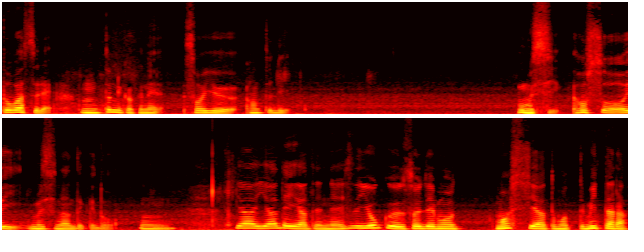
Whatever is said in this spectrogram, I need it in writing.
と忘れ、うん、とにかくねそういう本当に虫。細い虫なんだけど、うん、いや嫌で嫌でね。よくそれでもうもしやと思って見たら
